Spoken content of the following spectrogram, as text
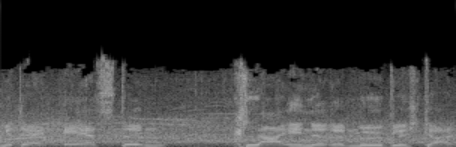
mit der ersten kleineren Möglichkeit.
